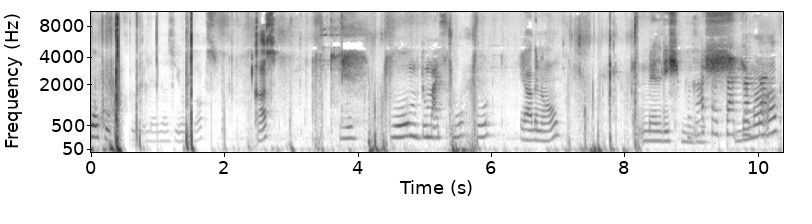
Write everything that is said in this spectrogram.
Poco in der Session-Box. Krass. Wo, du meinst Mofo? Ja, genau. Dann melde ich mich hier mal ab.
